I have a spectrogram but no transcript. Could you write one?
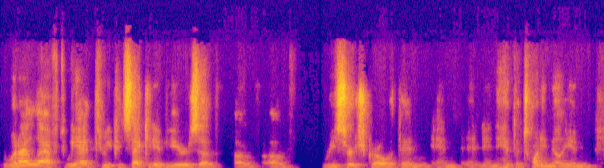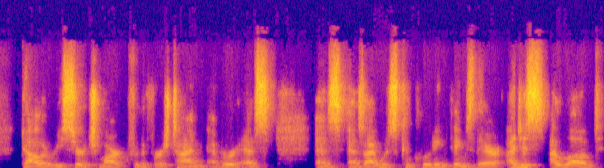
when I left, we had three consecutive years of, of, of research growth and, and, and hit the $20 million research mark for the first time ever as, as, as I was concluding things there. I just, I loved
